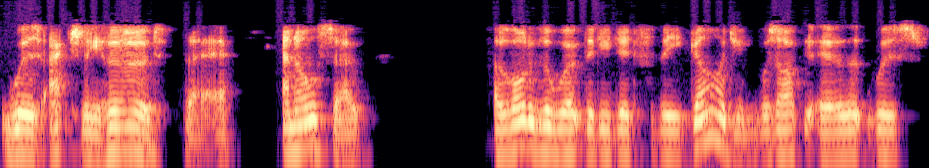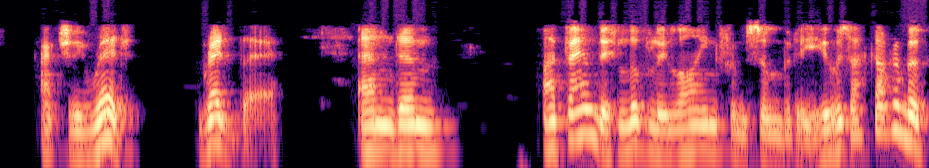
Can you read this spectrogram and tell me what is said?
was actually heard there. And also a lot of the work that he did for the Guardian was, uh, was actually read, read there. And, um, I found this lovely line from somebody who was, I can't remember,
